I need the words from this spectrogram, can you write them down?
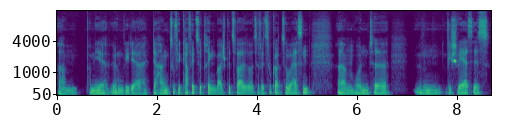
Ähm, bei mir irgendwie der, der Hang, zu viel Kaffee zu trinken, beispielsweise, oder zu viel Zucker zu essen. Ähm, und äh, wie schwer es ist,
